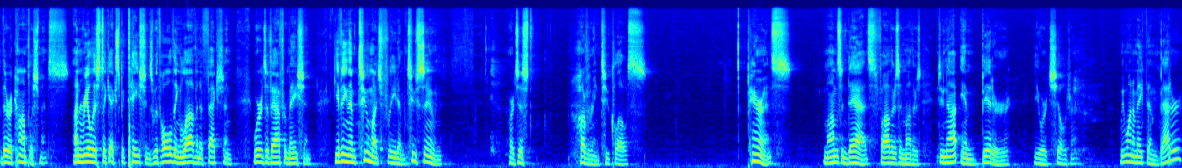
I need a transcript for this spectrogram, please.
their accomplishments, unrealistic expectations, withholding love and affection, words of affirmation, giving them too much freedom too soon, or just hovering too close. Parents, moms and dads, fathers and mothers, do not embitter your children. We want to make them better,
